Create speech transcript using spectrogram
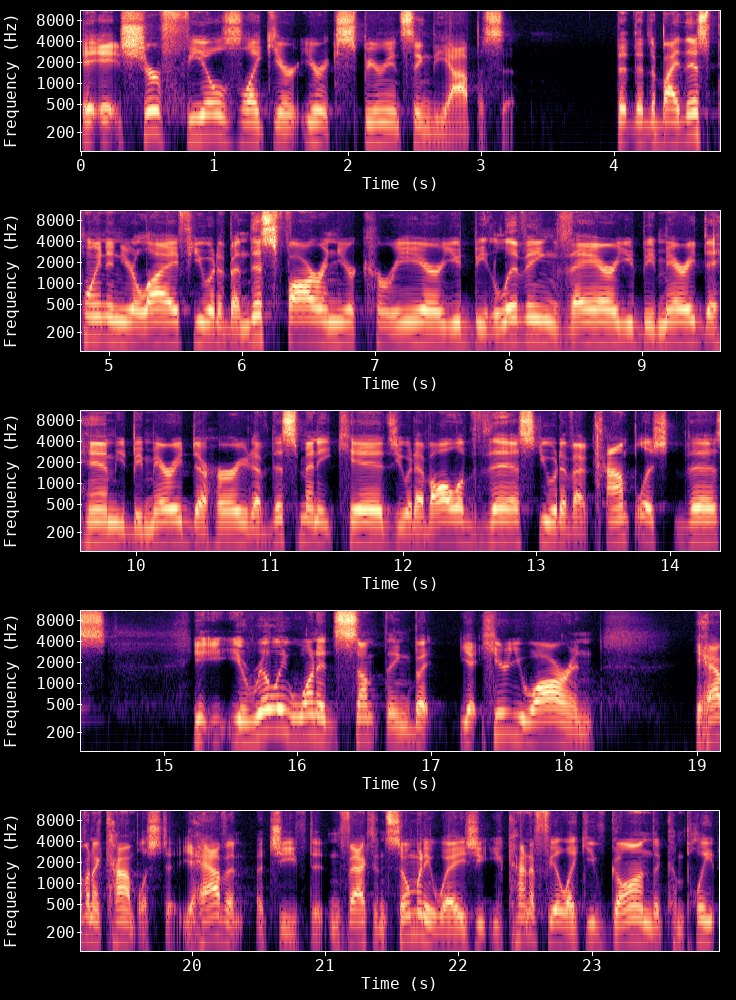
it, it sure feels like you're, you're experiencing the opposite? That, that by this point in your life, you would have been this far in your career, you'd be living there, you'd be married to him, you'd be married to her, you'd have this many kids, you would have all of this, you would have accomplished this. You, you really wanted something, but yet here you are and you haven't accomplished it. You haven't achieved it. In fact, in so many ways, you, you kind of feel like you've gone the complete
